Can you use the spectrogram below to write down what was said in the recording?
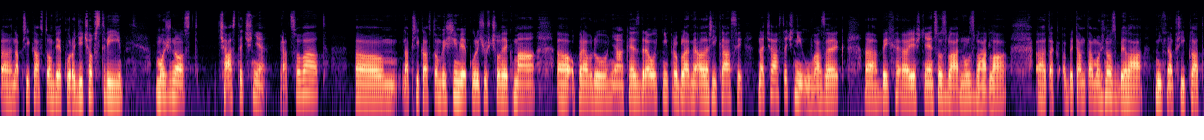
eh, například v tom věku rodičovství, možnost částečně pracovat, Um, například v tom vyšším věku, když už člověk má uh, opravdu nějaké zdravotní problémy, ale říká si, na částečný úvazek uh, bych uh, ještě něco zvládnul, zvládla, uh, tak aby tam ta možnost byla mít například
